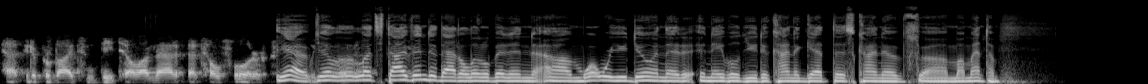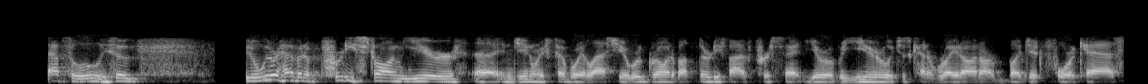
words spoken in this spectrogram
happy to provide some detail on that if that's helpful. Or yeah, yeah let's dive into that a little bit. And um, what were you doing that enabled you to kind of get this kind of uh, momentum? Absolutely. So. You know, we were having a pretty strong year uh, in January, February last year. We're growing about 35% year over year, which is kind of right on our budget forecast.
